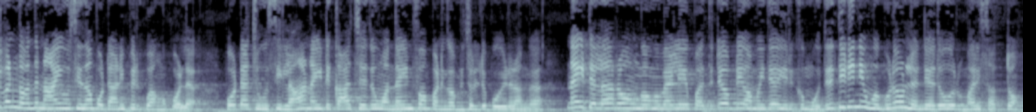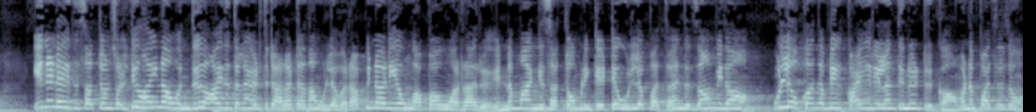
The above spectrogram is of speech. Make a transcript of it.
இவங்க வந்து நாய் ஊசி தான் போட்டு அனுப்பியிருப்பாங்க போல. போட்டாச்சு ஊசிலாம் நைட்டு காய்ச்சல் எதுவும் வந்தால் இன்ஃபார்ம் பண்ணுங்க அப்படின்னு சொல்லிட்டு போயிடுறாங்க. நைட் எல்லாரும் அவங்கவுங்க வேலையை பார்த்துட்டு அப்படியே அமைதியாக இருக்கும்போது திடீர்னு உங்கள் குடோன்லேருந்து ஏதோ ஒரு மாதிரி சத்தம். என்னடா இது சத்தம்னு சொல்லிட்டு ஹைனா வந்து ஆயுதத்தெல்லாம் எடுத்துட்டு அலர்ட்டாக தான் உள்ளே வரா. பின்னாடியே உங்க அப்பாவும் வர்றாரு. என்னம்மா இங்கே சத்தம் அப்படின்னு கேட்டு உள்ளே பார்த்தா இந்த ஜாம்பி தான். உள்ளே உட்காந்து அப்படியே காய்கறி எல்லாம் தின்னுட்டு இருக்கான் அவனை பார்த்ததும்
